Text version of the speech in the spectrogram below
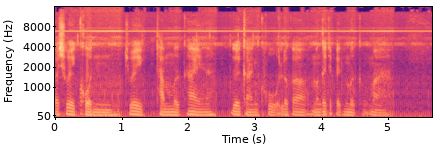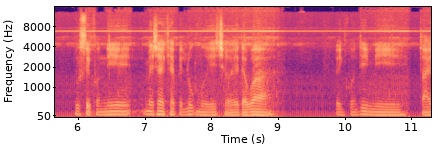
ก็ช่วยคนช่วยทำหมึกให้นะ ด้วยการขูดแล้วก็มันก็จะเป็นหมึกออกมา ลูกศิษย์คนนี้ไม่ใช่แค่เป็นลูกมือเฉยๆแต่ว่าเป็นคนที่มีสาย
